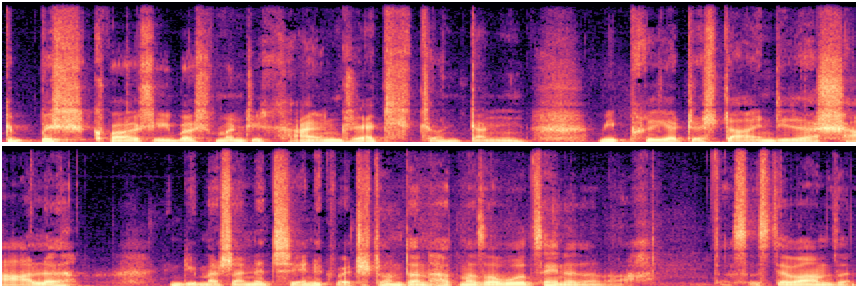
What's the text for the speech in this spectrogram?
Gebüsch quasi, was man sich einsetzt und dann vibriert es da in dieser Schale, in die man seine Zähne quetscht und dann hat man saubere Zähne danach. Das ist der Wahnsinn.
